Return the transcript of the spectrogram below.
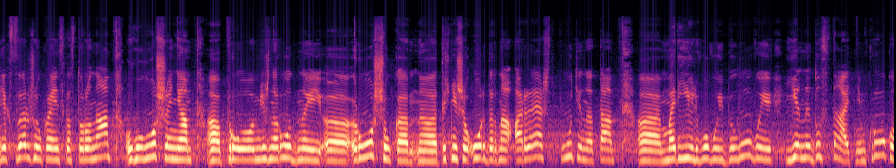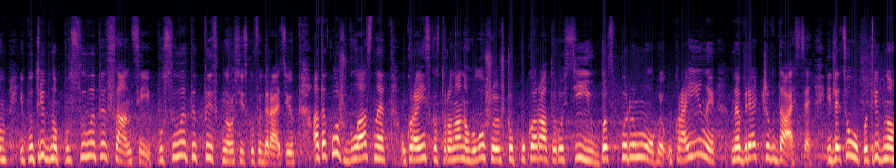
як стверджує українська сторона оголошення е, про міжнародний е, розшук, е, точніше ордер на арешт Путіна та Марії Львової Білової є недостатнім кроком, і потрібно посилити санкції, посилити тиск на Російську Федерацію. А також власне українська сторона наголошує, що покарати Росію без перемоги України навряд чи вдасться, і для цього потрібно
